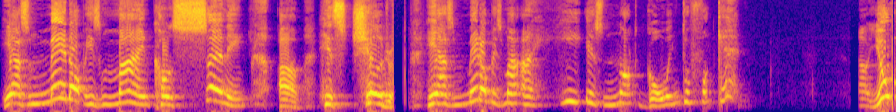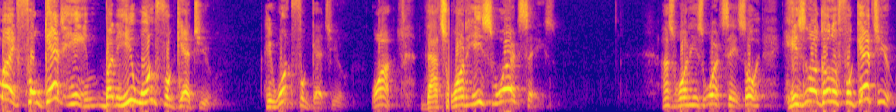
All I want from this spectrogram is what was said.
He has made up his mind concerning um, his children. He has made up his mind and he is not going to forget. Now, you might forget him, but he won't forget you. He won't forget you. Why? That's what his word says. That's what his word says. So he's not going to forget you.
